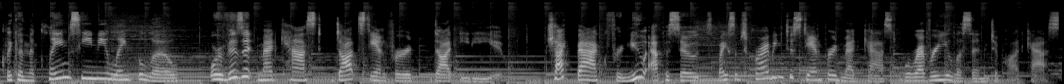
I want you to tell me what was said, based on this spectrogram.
click on the Claim CME link below or visit medcast.stanford.edu. Check back for new episodes by subscribing to Stanford Medcast wherever you listen to podcasts.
